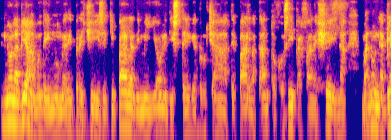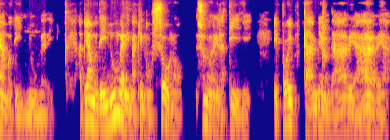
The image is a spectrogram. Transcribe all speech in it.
Non abbiamo dei numeri precisi, chi parla di milioni di steghe bruciate parla tanto così per fare scena, ma non ne abbiamo dei numeri. Abbiamo dei numeri ma che non sono, sono relativi e poi cambiano da area a area.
